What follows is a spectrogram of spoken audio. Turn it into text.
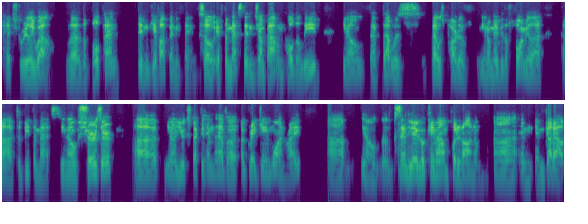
pitched really well. The the bullpen didn't give up anything. So if the Mets didn't jump out and hold a lead, you know that that was that was part of you know maybe the formula uh, to beat the Mets. You know, Scherzer uh, you know, you expected him to have a, a great game one, right? Um, you know, San Diego came out and put it on him uh, and and got out.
